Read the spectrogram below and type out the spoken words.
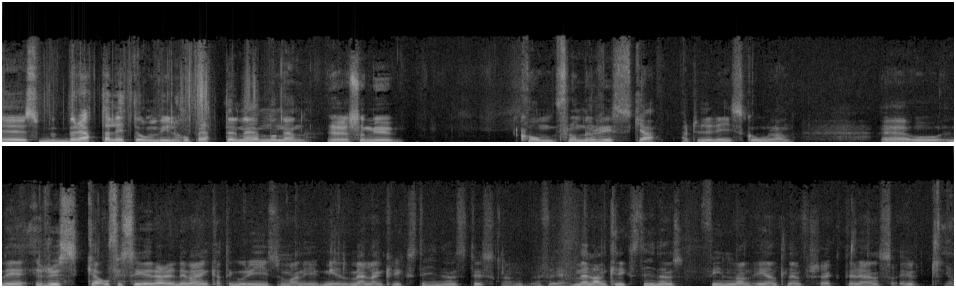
Eh, berätta lite om Vilho Petter Nennonen eh, som ju kom från den ryska artilleriskolan. Och det ryska officerare, det var en kategori som man i mellankrigstidens Tyskland, mellankrigstidens Finland egentligen försökte rensa ut. Ja.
